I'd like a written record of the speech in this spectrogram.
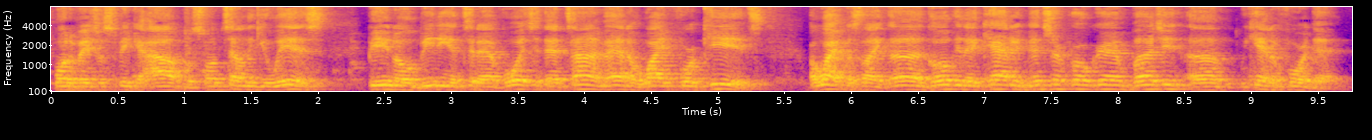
motivational speaking album. So I'm telling you is being obedient to that voice. At that time, I had a wife, four kids. My wife was like, uh, Go Getter Academy Mentor Program budget. Um, we can't afford that.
